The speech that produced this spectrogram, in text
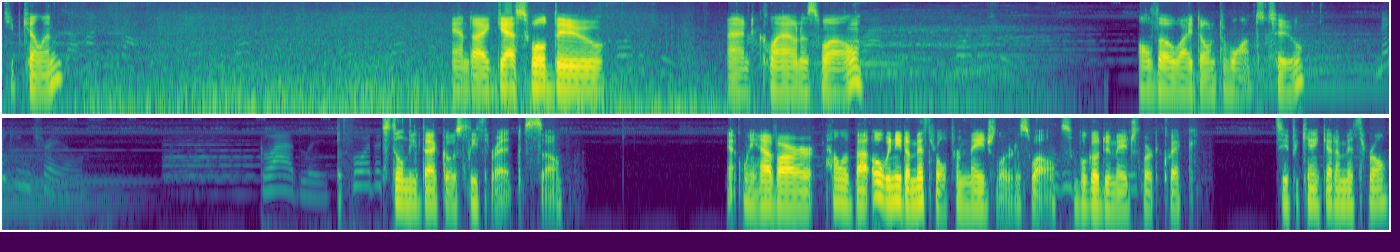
keep killing. And I guess we'll do and Clown as well, although I don't want to. Still need that ghostly thread, so. Yeah, we have our helmet bat. Oh, we need a mithril from Mage Lord as well, so we'll go do Mage Lord quick. See if we can't get a mithril.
